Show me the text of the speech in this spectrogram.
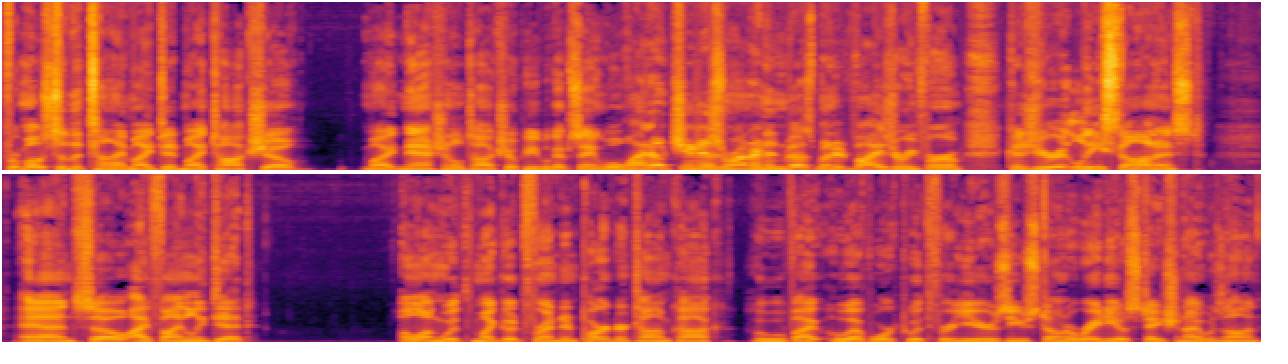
For most of the time I did my talk show, my national talk show, people kept saying, well, why don't you just run an investment advisory firm? Because you're at least honest. And so I finally did, along with my good friend and partner, Tom Cock, who, I, who I've worked with for years. He used to own a radio station I was on.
